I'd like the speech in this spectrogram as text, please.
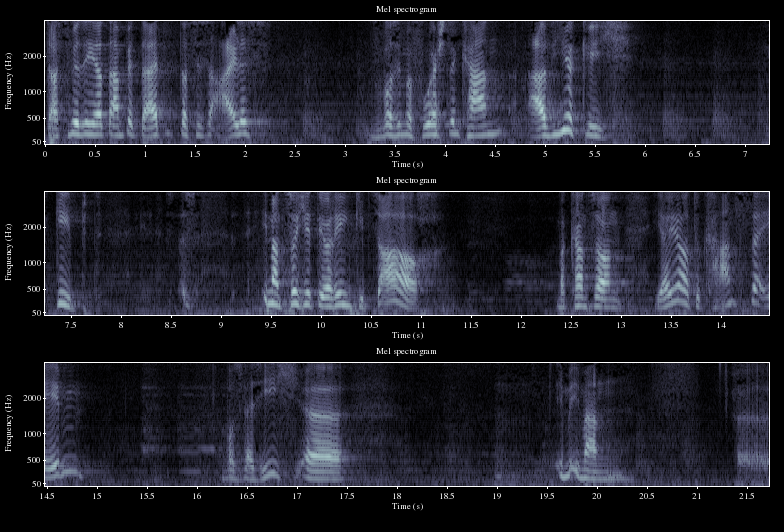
Das würde ja dann bedeuten, dass es alles, was ich mir vorstellen kann, auch wirklich gibt. Ich meine, solche Theorien gibt es auch. Man kann sagen, ja, ja, du kannst da eben, was weiß ich, äh, ich, ich meine, äh,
